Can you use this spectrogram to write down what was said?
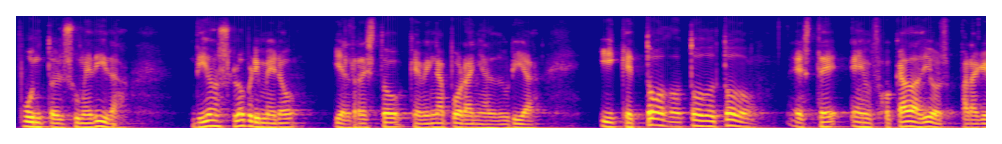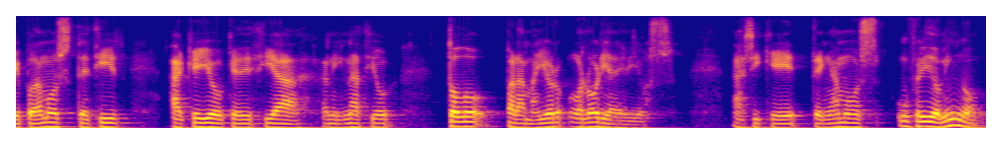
punto, en su medida Dios lo primero y el resto que venga por añadiduría. Y que todo, todo, todo esté enfocado a Dios para que podamos decir aquello que decía San Ignacio, todo para mayor gloria de Dios. Así que tengamos un feliz domingo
